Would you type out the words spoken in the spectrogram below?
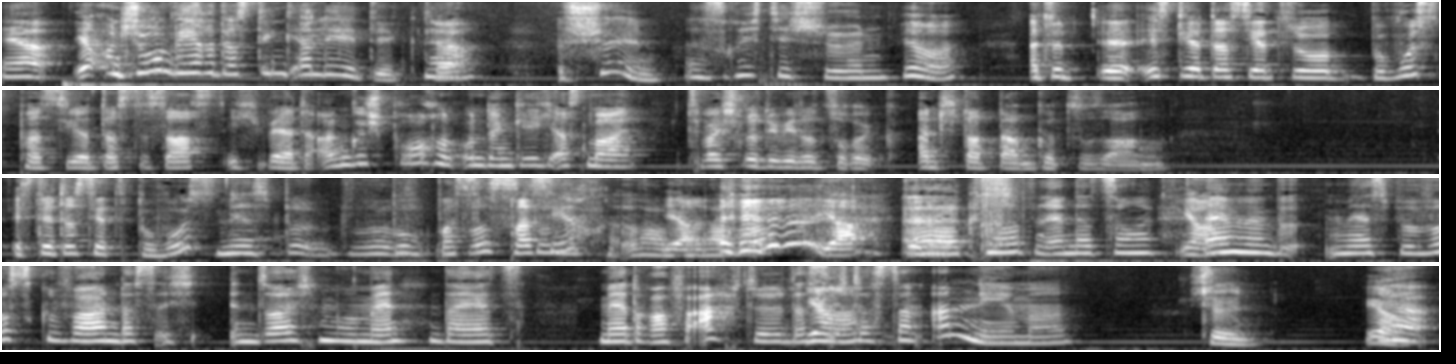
ja. Ja, und schon wäre das Ding erledigt. Ja. Ja. Ist schön. Das ist richtig schön. Ja. Also äh, ist dir das jetzt so bewusst passiert, dass du sagst, ich werde angesprochen und dann gehe ich erstmal zwei Schritte wieder zurück, anstatt Danke zu sagen? Ist dir das jetzt bewusst? Mir ist be be Was bewusst passiert? Ja, ja genau. äh, Knoten in der Zunge. Ja. Nein, mir, mir ist bewusst geworden, dass ich in solchen Momenten da jetzt mehr drauf achte, dass Ja. ich das dann annehme. Schön. Ja. Ja.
